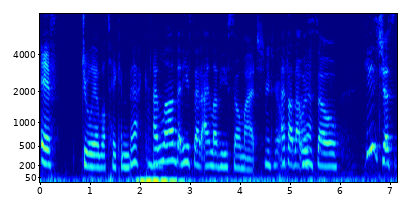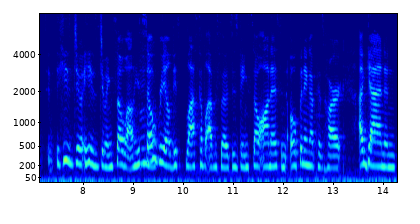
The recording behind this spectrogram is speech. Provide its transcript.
If Julia will take him back. Mm-hmm. I love that he said, "I love you so much." Me too. I thought that was Yeah. so. He's just he's doing he's doing so well. He's so mm-hmm. real. These last couple episodes, he's being so honest and opening up his heart again, and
